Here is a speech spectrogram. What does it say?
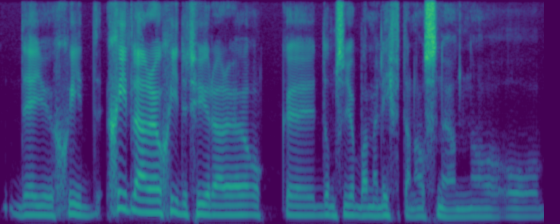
Det är ju skid, skidlärare och skiduthyrare och eh, de som jobbar med liftarna och snön och, och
